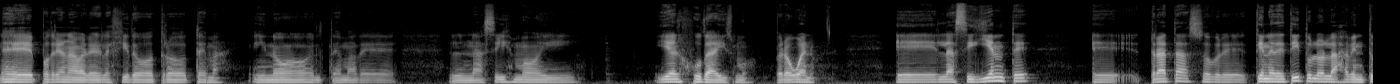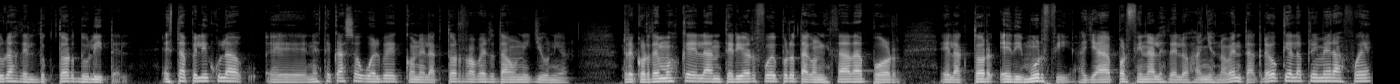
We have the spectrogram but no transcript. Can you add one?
eh, podrían haber elegido otro tema y no el tema del nazismo y, y, el judaísmo. Pero bueno, la siguiente trata sobre, tiene de título Las aventuras del Doctor Dolittle. Esta película, en este caso, vuelve con el actor Robert Downey Jr. Recordemos que la anterior fue protagonizada por el actor Eddie Murphy, allá por finales de los años 90. Creo que la primera fue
